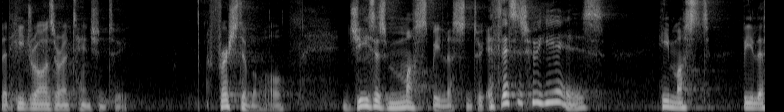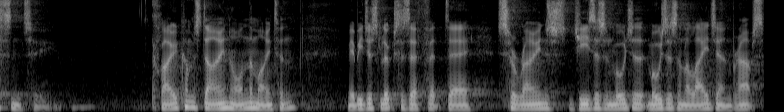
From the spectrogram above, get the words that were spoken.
that he draws our attention to. First of all, Jesus must be listened to. If this is who he is, he must be listened to. Cloud comes down on the mountain, maybe just looks as if it uh, surrounds Jesus and Moses and Elijah, and perhaps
